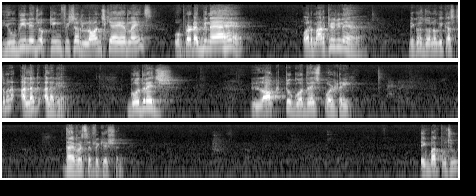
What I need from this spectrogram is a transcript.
UB ने जो किंग फिशर लॉन्च किया एयरलाइंस वो प्रोडक्ट भी नया है और मार्केट भी नया है बिकॉज़ दोनों के कस्टमर अलग अलग है। Godrej lock to Godrej poultry diversification एक बात पूछू?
